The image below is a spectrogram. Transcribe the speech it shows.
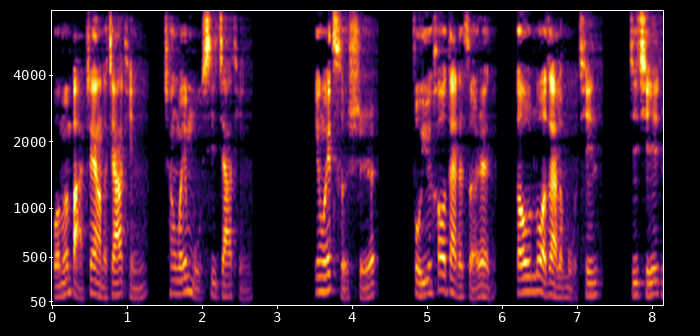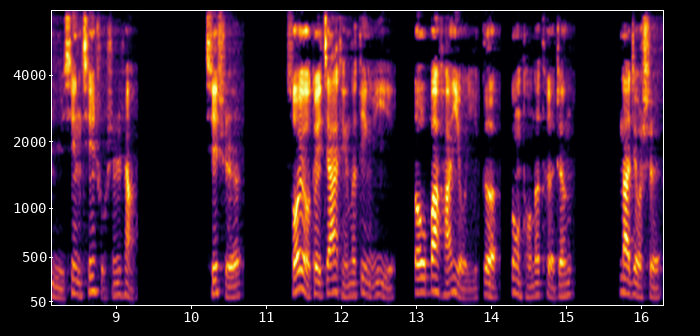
我们把这样的家庭称为母系家庭，因为此时抚育后代的责任都落在了母亲。及其女性亲属身上。其实，所有对家庭的定义都包含有一个共同的特征，那就是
